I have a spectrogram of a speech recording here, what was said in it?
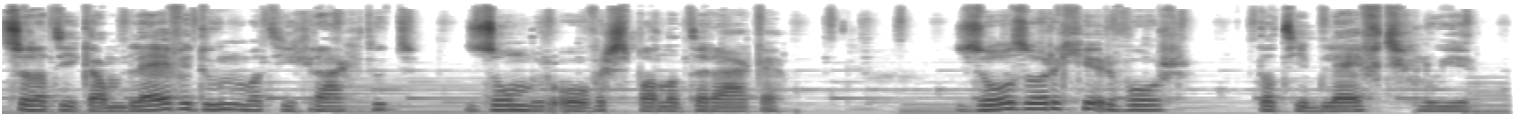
zodat je kan blijven doen wat je graag doet zonder overspannen te raken. Zo zorg je ervoor dat je blijft gloeien.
